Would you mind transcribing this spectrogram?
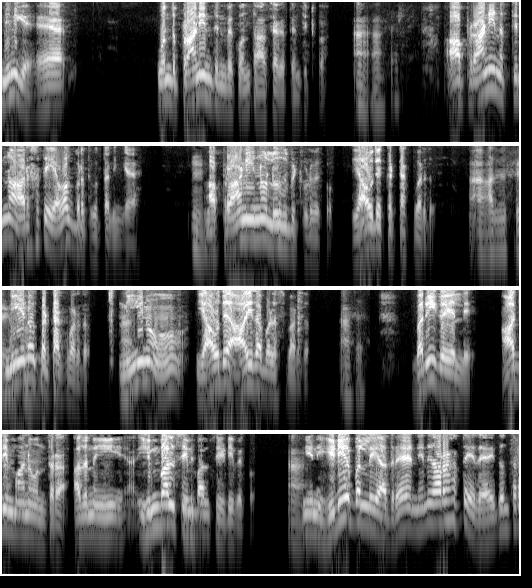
ನಿನಗೆ ಒಂದು ಪ್ರಾಣಿನ ತಿನ್ಬೇಕು ಅಂತ ಆಸೆ ಆಗುತ್ತೆ ಅಂತ ಇಟ್ಕೋ. ಹಾ ಹಾ ಸರ್. ಆ ಪ್ರಾಣಿನ ತಿನ್ನೋ ಅರ್ಹತೆ ಯಾವಾಗ ಬರುತ್ತೆ ಗೊತ್ತಾ ನಿಂಗೆ? ಆ ಪ್ರಾಣಿನೂ ಲೂಸ್ ಬಿಟ್ಬಿಡ್ಬೇಕು. ಯಾವುದೇ ಕಟ್ಟಾಕ್ಬಾರ್ದು. ನೀನು ಕಟ್ಟಾಕ್ಬಾರ್ದು. ನೀನು ಯಾವುದೇ ಆಯುಧ ಬಳಸಬಾರ್ದು. ಬರೀ ಗೈಯಲ್ಲಿ ಆದಿಮಾನವಂತರ ಅದನ್ನ ಈ- ಹಿಂಬಾಲ್ಸಿ ಹಿಂಬಾಲಿಸಿ ಹಿಡಿಬೇಕು. ನೀನ್ ನೀನು ಹಿಡಿಯಬಲ್ಲಿ ಆದ್ರೆ ನಿನಗೆ ಅರ್ಹತೆ ಇದೆ. ಇದೊಂಥರ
